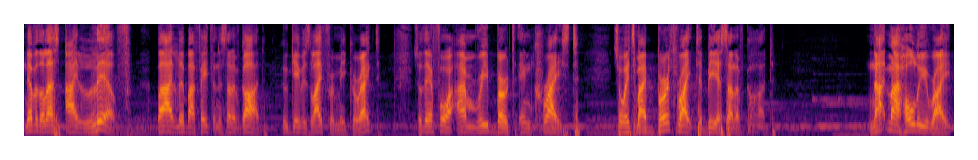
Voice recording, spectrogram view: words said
Nevertheless, I live, but I live by faith in the Son of God who gave his life for me, correct? So therefore, I'm rebirthed in Christ. So it's my birthright to be a son of God. Not my holy right.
